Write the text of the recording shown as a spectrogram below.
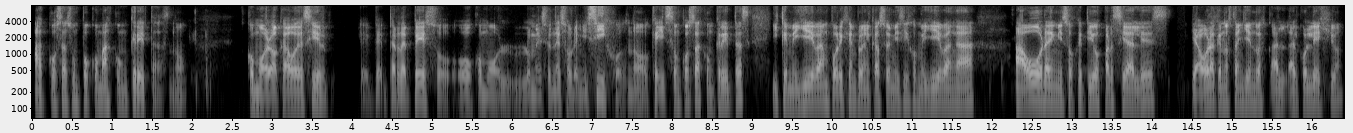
a cosas un poco más concretas, ¿no? Como lo acabo de decir, perder peso o como lo mencioné sobre mis hijos, ¿no? Ok, son cosas concretas y que me llevan, por ejemplo, en el caso de mis hijos, me llevan a ahora en mis objetivos parciales y ahora que no están yendo al, colegio,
